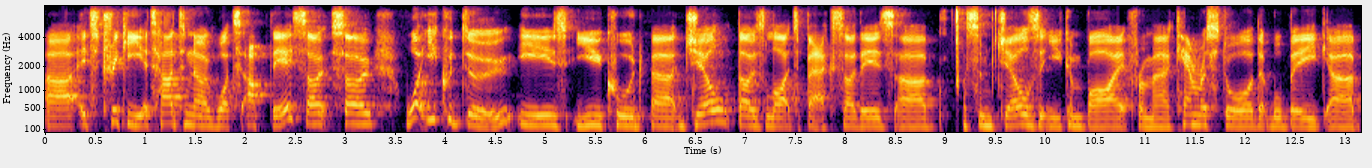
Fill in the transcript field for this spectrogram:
uh, it's tricky. It's hard to know what's up there. So so what you could do is you could uh, gel those lights back. So there's uh, some gels that you can buy from a camera store that will be uh,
